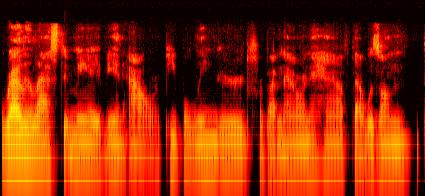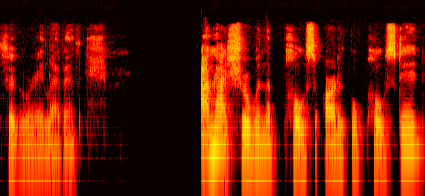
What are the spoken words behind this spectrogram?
rally lasted maybe an hour. People lingered for about an hour and a half. That was on February 11th. I'm not sure when the Post article posted,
